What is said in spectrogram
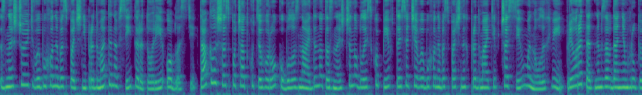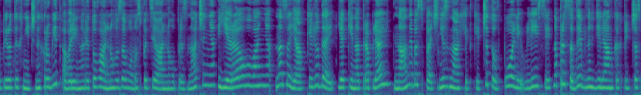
знищують вибухонебезпечні предмети на всій території області. Так лише з початку цього року було знайдено та знищено близько пів тисячі вибухонебезпечних предметів часів минулих війн. Пріоритетним завданням групи піротехнічних робіт аварійно-рятувального загону спеціального призначення є реагування на заявки людей, які натрапляють на небезпечні знахідки, чи то в полі, в лісі, на присадибних ділянках під час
